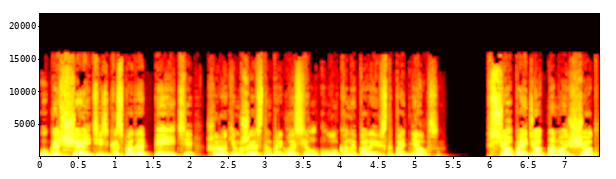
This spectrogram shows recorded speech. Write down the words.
«Угощайтесь, господа, пейте!» — широким жестом пригласил Лукан и порывисто поднялся. «Все пойдет на мой счет,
